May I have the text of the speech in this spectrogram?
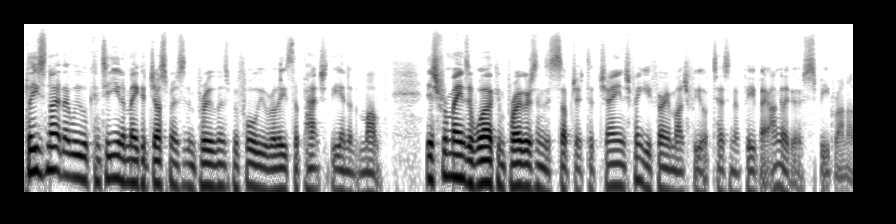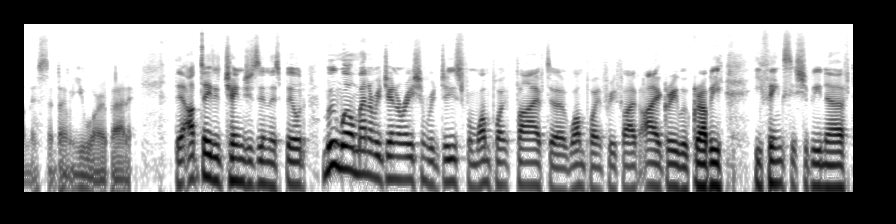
Please note that we will continue to make adjustments and improvements before we release the patch at the end of the month. This remains a work in progress and is subject to change. Thank you very much for your testing and feedback. I'm going to go speedrun on this, so don't you worry about it. The updated changes in this build Moonwell mana regeneration reduced from 1.5 to 1.35. I agree with Grubby. He thinks it should be nerfed.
